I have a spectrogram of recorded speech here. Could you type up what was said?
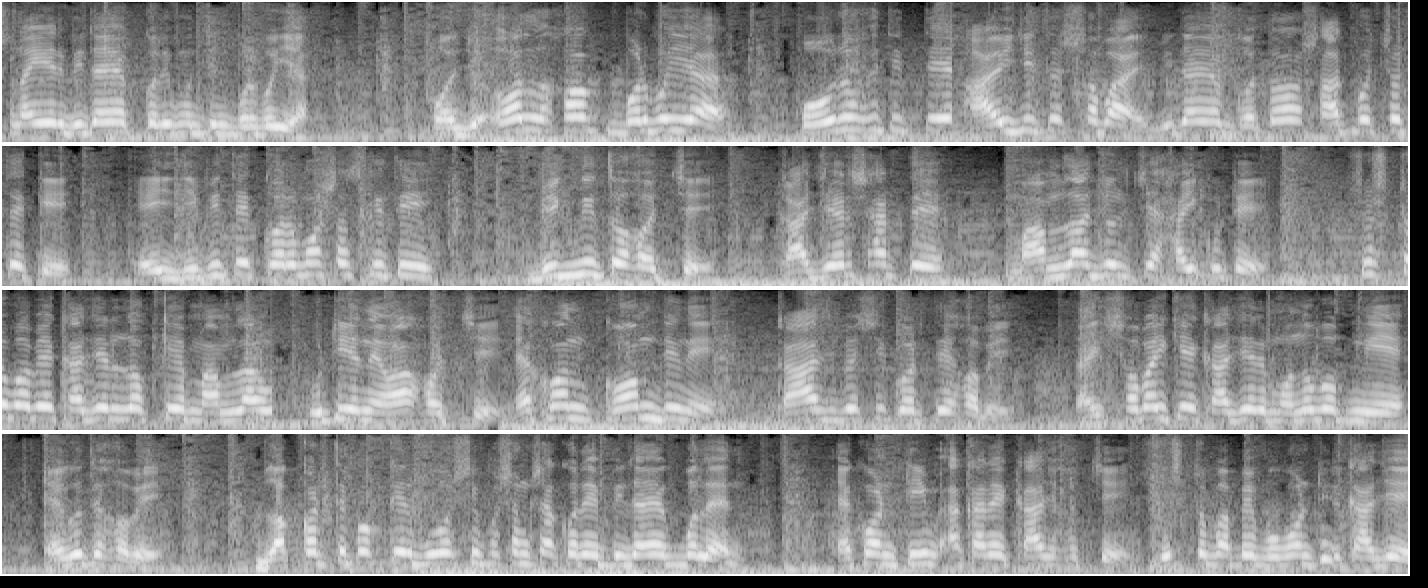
সোনাইয়ের বিধায়ক করিমুদ্দিন বরবইয়া। ফজল হক বরবইয়া পৌরোহিত্যে আয়োজিত সভায় বিধায়ক গত সাত বছর থেকে এই জীবিতে কর্মসংস্কৃতি বিঘ্নিত হচ্ছে। কাজের স্বার্থে মামলা জ্বলছে হাইকোর্টে। সুষ্ঠুভাবে কাজের লক্ষ্যে মামলা উঠিয়ে নেওয়া হচ্ছে। এখন কম দিনে কাজ বেশি করতে হবে। তাই সবাইকে কাজের মনোভাব নিয়ে এগোতে হবে। ব্লক কর্তৃপক্ষের ভূয়সী প্রশংসা করে বিধায়ক বলেন, এখন টিম আকারে কাজ হচ্ছে, সুষ্ঠুভাবে ভবনটির কাজে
